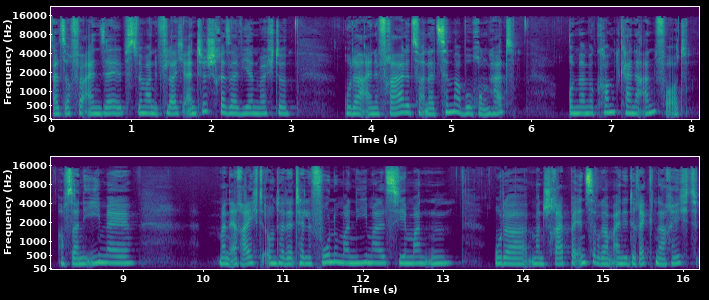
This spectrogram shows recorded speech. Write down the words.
als auch für einen selbst, wenn man vielleicht einen Tisch reservieren möchte oder eine Frage zu einer Zimmerbuchung hat und man bekommt keine Antwort auf seine E-Mail, man erreicht unter der Telefonnummer niemals jemanden oder man schreibt bei Instagram eine Direktnachricht,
